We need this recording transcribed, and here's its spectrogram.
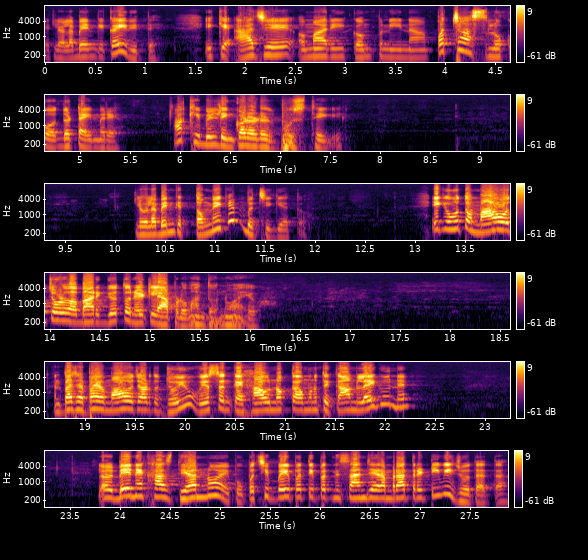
એટલે ઓલા બેન કે, કઈ રીતે? એ કે આજે અમારી કંપનીના પચાસ લોકો દટાઈ મરે. આખી બિલ્ડિંગ કડડ ભૂસ થઈ ગઈ. એટલે ઓલા બેન કે, તમે કેમ બચી ગયા તો? એ કે, હું તો માવો ચોળવા બહાર ગયો તો ને એટલે આપણો વાંધો ન આવ્યો. અને પાછા ભાઈ માવો ચાળતો જોયું, વ્યસન કઈ હાવ નકામું નથી, કામ લાગ્યું ને? એટલે બેને ખાસ ધ્યાન ન આપ્યું. પછી બે પતિ પત્ની સાંજે આમ રાત્રે ટીવી જોતા હતા.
